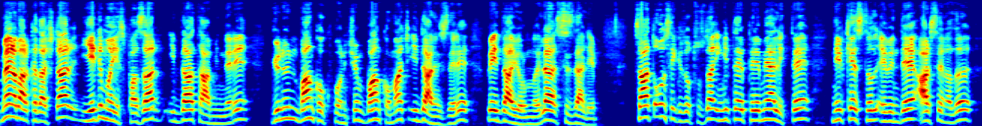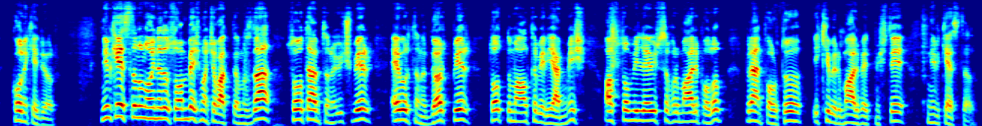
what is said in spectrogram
Merhaba arkadaşlar. 7 Mayıs Pazar iddia tahminleri, günün banko kupon için banko maç iddia analizleri ve iddia yorumlarıyla sizlerleyim. Saat 18.30'da İngiltere Premier Lig'de Newcastle evinde Arsenal'ı konuk ediyor. Newcastle'ın oynadığı son 5 maça baktığımızda Southampton'ı 3-1, Everton'ı 4-1, Tottenham'ı 6-1 yenmiş. Aston Villa'ya 3-0 mağlup olup Brentford'u 2-1 mağlup etmişti Newcastle.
